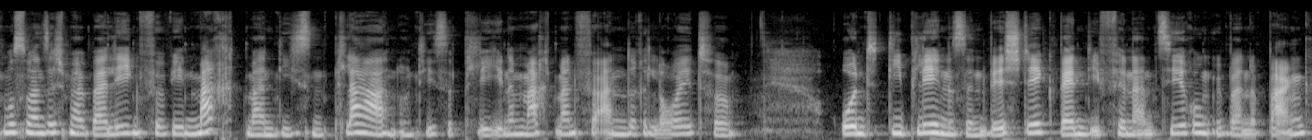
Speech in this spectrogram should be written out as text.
muss man sich mal überlegen, für wen macht man diesen Plan und diese Pläne macht man für andere Leute. Und die Pläne sind wichtig, wenn die Finanzierung über eine Bank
